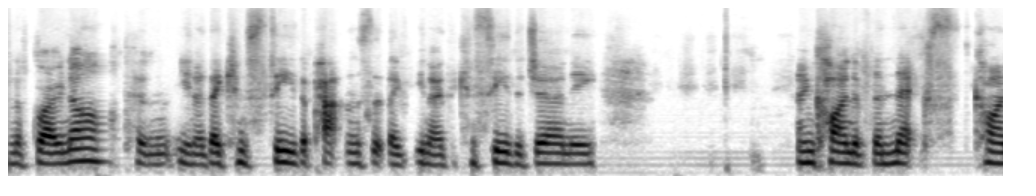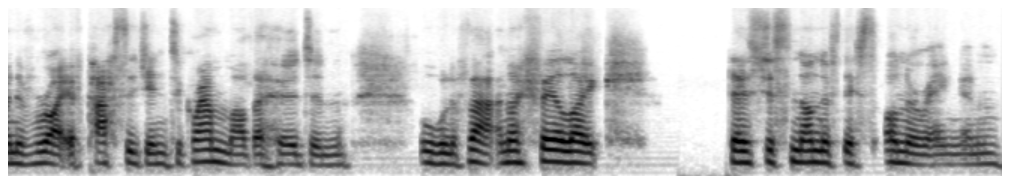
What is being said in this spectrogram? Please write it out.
have grown up and you know they can see the patterns that they you know they can see the journey and kind of the next kind of rite of passage into grandmotherhood and all of that and i feel like there's just none of this honoring and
